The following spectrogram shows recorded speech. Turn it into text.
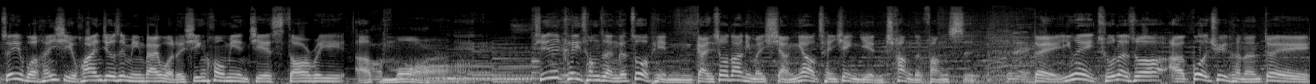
所以我很喜欢，就是明白我的心后面接 story of more。其实可以从整个作品感受到你们想要呈现演唱的方式。对，对因为除了说。呃，过去可能对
